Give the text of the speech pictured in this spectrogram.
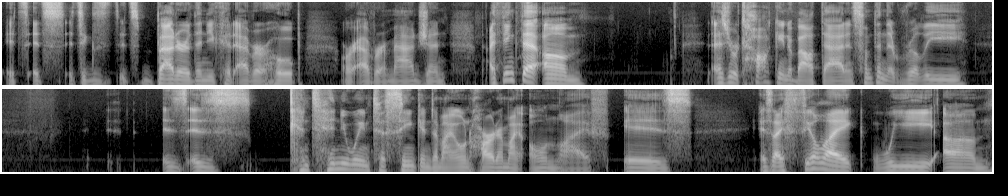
it's it's it's it's better than you could ever hope or ever imagine. I think that um as you were talking about that and something that really is is continuing to sink into my own heart and my own life is is I feel like we um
